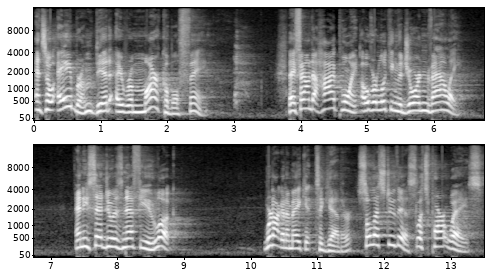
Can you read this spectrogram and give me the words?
And so Abram did a remarkable thing. They found a high point overlooking the Jordan Valley. And he said to his nephew, Look, we're not going to make it together, so let's do this. Let's part ways.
